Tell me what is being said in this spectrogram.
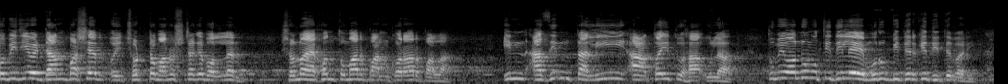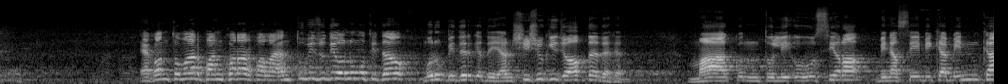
নবীজি ওই ডান পাশের ওই ছোট্ট মানুষটাকে বললেন, শোনো, এখন তোমার পান করার পালা। ইন আজিন তালি আতই তুহা উলা তুমি অনুমতি দিলে মুরব্বীদেরকে দিতে পারি। এখন তোমার পান করার পালা। এখন তুমি যদি অনুমতি দাও, মুরব্বীদেরকে দেই। আর শিশু কি জবাব দেয় দেখেন? মা কুন্তুলি মিনকা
